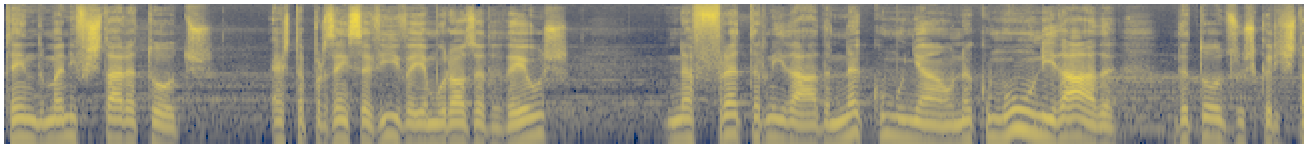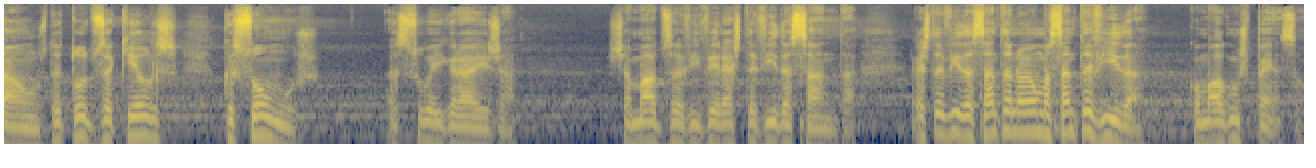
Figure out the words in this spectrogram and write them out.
tem de manifestar a todos esta presença viva e amorosa de Deus na fraternidade, na comunhão, na comunidade de todos os cristãos, de todos aqueles que somos a sua igreja, chamados a viver esta vida santa. Esta vida santa não é uma santa vida, como alguns pensam.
